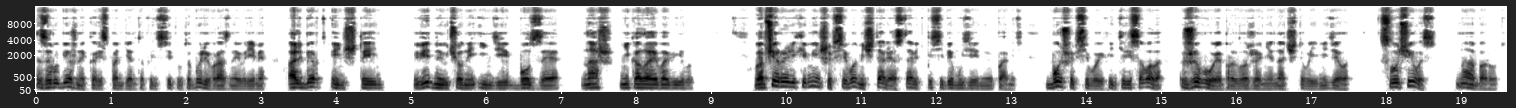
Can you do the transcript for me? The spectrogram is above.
зарубежных корреспондентов института были в разное время Альберт Эйнштейн, видный ученый Индии Бозе, наш Николай Вавилов, Вообще Рерихи меньше всего мечтали оставить по себе музейную память. больше всего их интересовало живое продолжение начатого ими дела. Случилось наоборот.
